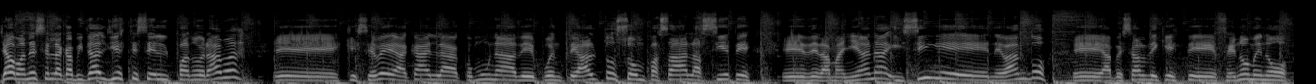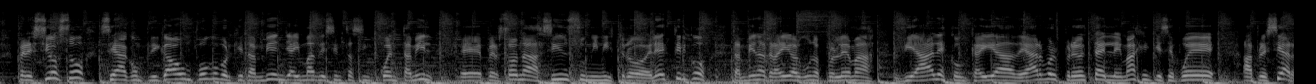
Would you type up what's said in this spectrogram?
Ya amanece en la capital y este es el panorama eh, que se ve acá en la comuna de Puente Alto. Son pasadas las 7 eh, de la mañana y sigue nevando eh, a pesar de que este fenómeno precioso se ha complicado un poco porque también ya hay más de 150 mil personas sin suministro eléctrico. También ha traído algunos problemas viales con caída de árbol, pero esta es la imagen que se puede apreciar.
